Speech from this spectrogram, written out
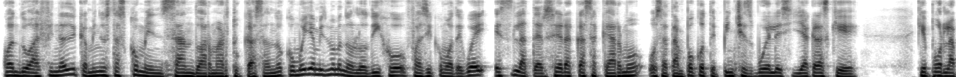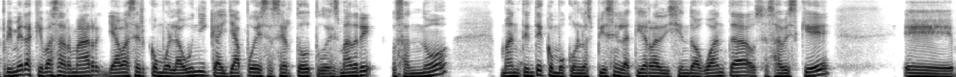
cuando al final del camino estás comenzando a armar tu casa, ¿no? Como ella misma me lo dijo, fue así como de, güey, es la tercera casa que armo, o sea, tampoco te pinches vueles y ya creas que, que por la primera que vas a armar ya va a ser como la única y ya puedes hacer todo tu desmadre, o sea, no, mantente como con los pies en la tierra diciendo aguanta, o sea, ¿sabes qué? Eh,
